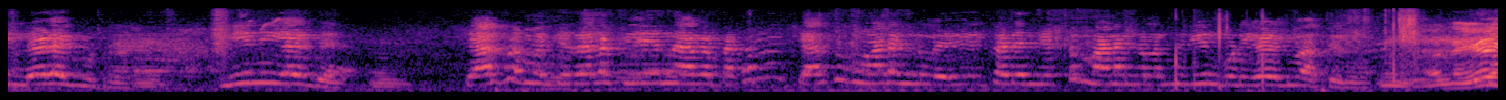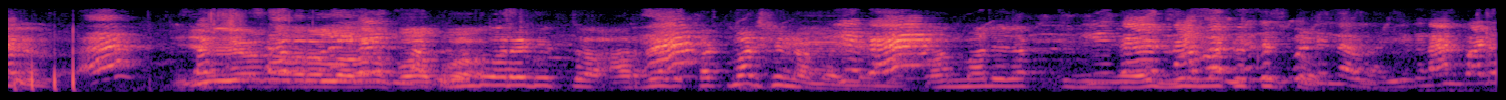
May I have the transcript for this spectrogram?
ಇಲ್ಲಿ ಹೇಳಿಬಿಟ್ರು ನೀನು ಹೇಳ್ದೆ. ಕೆಲಸ ಮಧ್ಯದೆಲ್ಲ ಕ್ಲೀನ್ ಆಗತಕ್ಕ ಕೆಲಸ ಮಾಡಂಗಿಲ್ಲ ಈ ಕಡೆ ನಿಟ್ಟು ಮಾಡಂಗಿಲ್ಲ ಅಂತ ನೀನ್ ಕೂಡ ಹೇಳಿ ಮಾತೀನಿ ಅರ್ಧ ಕಟ್ ಈಗ ನಾನು ಬಾಡಿ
